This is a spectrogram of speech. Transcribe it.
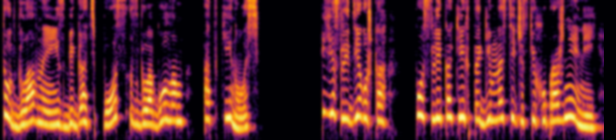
Тут главное избегать поз с глаголом «откинулась». Если девушка после каких-то гимнастических упражнений,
